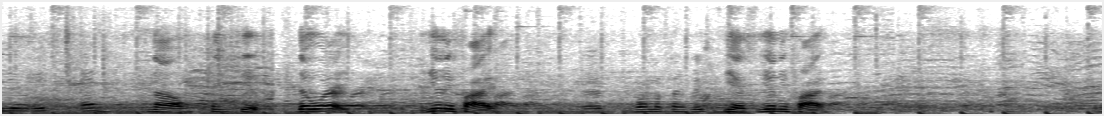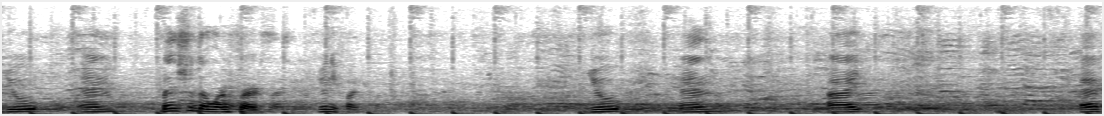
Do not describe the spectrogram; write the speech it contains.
U S No, thank you. The word unify. Uh, one more time please Yes, unify. U N Mention the word first. Unify U N I F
